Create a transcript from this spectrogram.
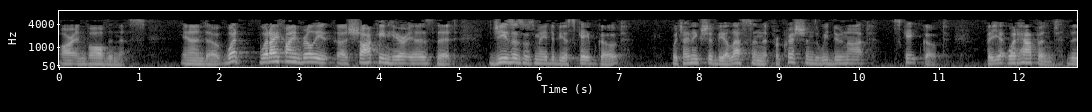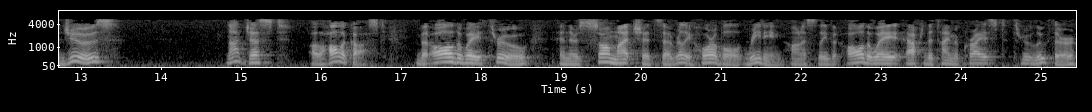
are involved in this. And uh, what, what I find really uh, shocking here is that Jesus was made to be a scapegoat, which I think should be a lesson that for Christians we do not scapegoat. But yet, what happened? The Jews, not just the Holocaust, but all the way through, and there's so much, it's a really horrible reading, honestly, but all the way after the time of Christ through Luther,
